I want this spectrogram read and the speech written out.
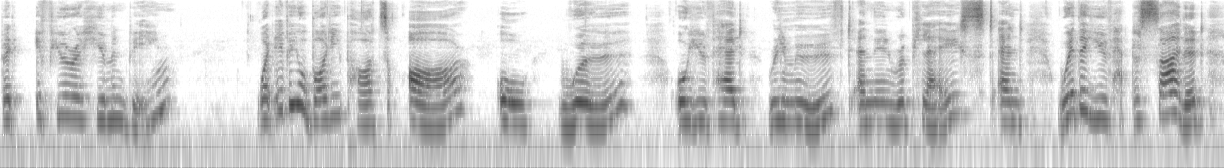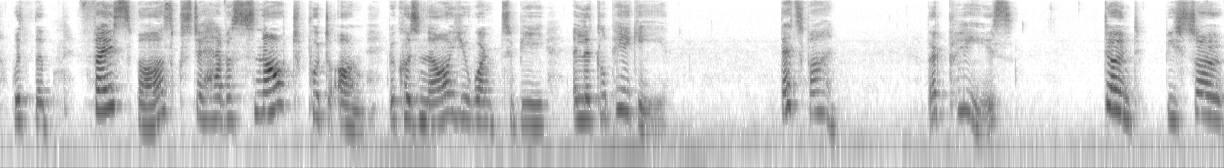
but if you're a human being, whatever your body parts are or were, or you've had removed and then replaced, and whether you've decided with the face masks to have a snout put on because now you want to be a little piggy. That's fine. But please, don't be so,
